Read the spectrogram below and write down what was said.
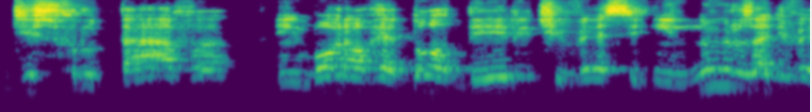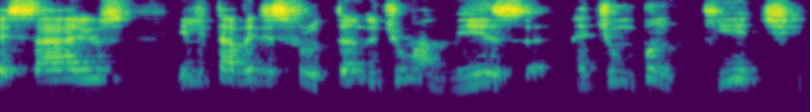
desfrutava, embora ao redor dele tivesse inúmeros adversários ele estava desfrutando de uma mesa, né, de um banquete,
